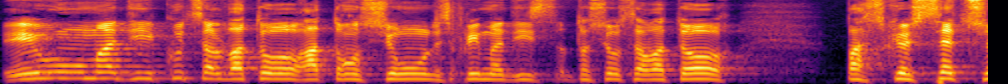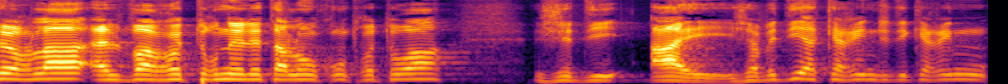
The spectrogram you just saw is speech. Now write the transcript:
et où on m'a dit, écoute Salvatore, attention, l'Esprit m'a dit, attention Salvatore, parce que cette sœur-là, elle va retourner les talons contre toi. J'ai dit, aïe. J'avais dit à Karine, j'ai dit, Karine,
